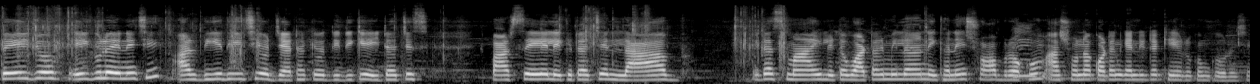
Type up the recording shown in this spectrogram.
তো এই যে এইগুলো এনেছি আর দিয়ে দিয়েছি ওর জ্যাঠাকে ওর দিদিকে। এইটা হচ্ছে পার্সেল এটা হচ্ছে লাভ এটা স্মাইল এটা ওয়াটারমেলন এখানে সব রকম। আর সোনা কটন ক্যান্ডিটা খেয়ে ওরকম করেছে।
